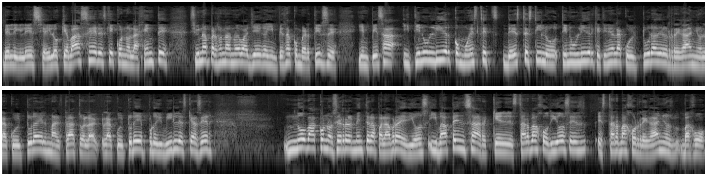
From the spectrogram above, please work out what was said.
de la iglesia. Y lo que va a hacer es que cuando la gente, si una persona nueva llega y empieza a convertirse y empieza y tiene un líder como este, de este estilo, tiene un líder que tiene la cultura del regaño, la cultura del maltrato, la, la cultura de prohibirles qué hacer, no va a conocer realmente la palabra de Dios y va a pensar que estar bajo Dios es estar bajo regaños, bajo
